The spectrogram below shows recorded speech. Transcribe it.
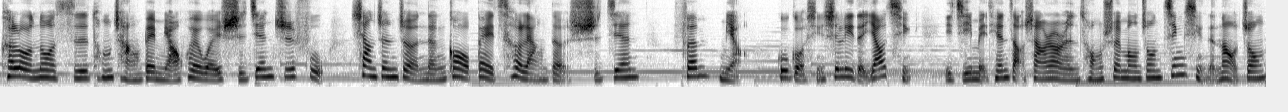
科罗诺斯通常被描绘为时间之父，象征着能够被测量的时间、分秒。Google 形式力的邀请，以及每天早上让人从睡梦中惊醒的闹钟，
